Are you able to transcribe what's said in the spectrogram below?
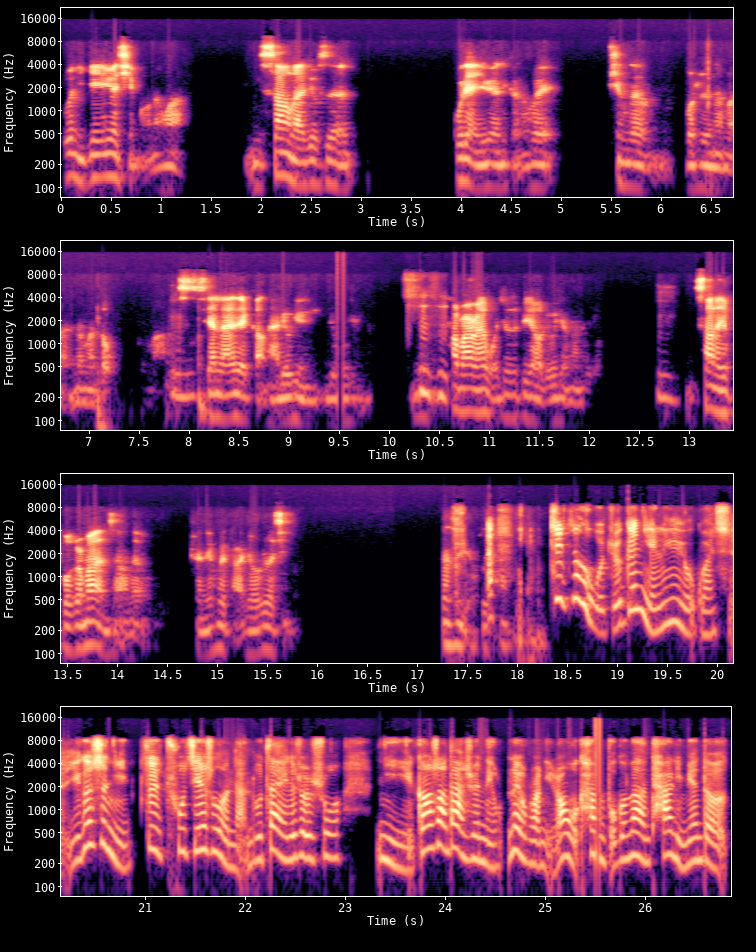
如果你音乐启蒙的话，你上来就是古典音乐，你可能会听的不是那么那么懂，对吧？先来点港台流行流行，他玩来我就是比较流行的那种，嗯，上来就伯格曼啥的，肯定会打消热情，但是也会哎。这这个我觉得跟年龄也有关系，一个是你最初接受的难度，再一个就是说你刚上大学那那会儿，你让我看伯格曼，它里面的。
